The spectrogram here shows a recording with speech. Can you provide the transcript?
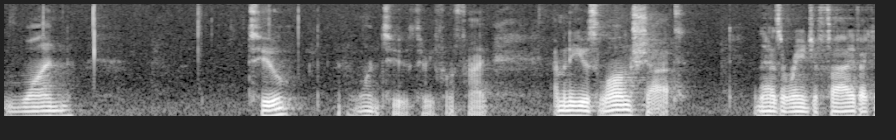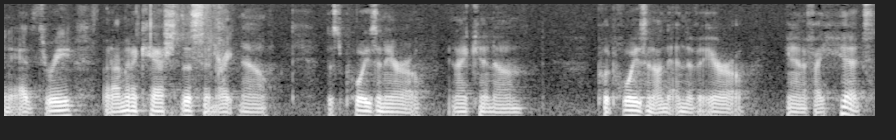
one, two, one, two, three, four, five. I'm going to use long shot, and that has a range of five. I can add three, but I'm going to cash this in right now, this poison arrow, and I can um, put poison on the end of the arrow. And if I hit,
